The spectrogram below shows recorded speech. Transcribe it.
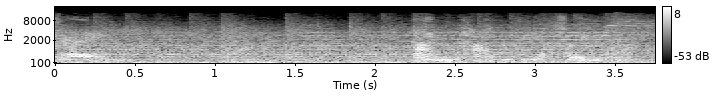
Krähen, dann haben wir Frieden.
